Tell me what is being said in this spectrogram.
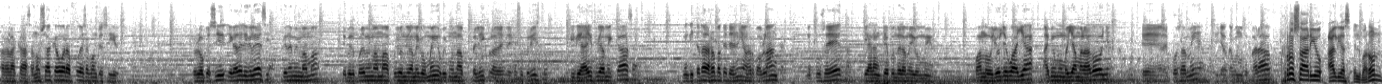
para la casa. No sé a qué hora fue eso acontecido. Pero lo que sí, llegué de la iglesia, viene mi mamá, después de mi mamá fui donde un amigo mío, vimos una película de, de Jesucristo y de ahí fui a mi casa me quité toda la ropa que tenía, ropa blanca, me puse esta y arranqué por el amigo mío. Cuando yo llego allá, ahí mismo me llama la doña, eh, la esposa mía, y ya estábamos separados. Rosario, alias El Varón,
